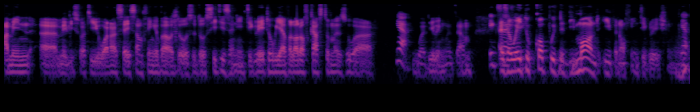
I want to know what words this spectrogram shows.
I mean, uh, maybe Swati, you want to say something about those those citizen integrator? We have a lot of customers who are yeah who are dealing with them exactly. as a way to cope with the demand even of integration. Yeah,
